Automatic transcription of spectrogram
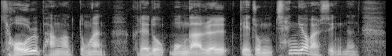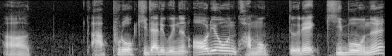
겨울 방학 동안 그래도 뭔가를 이렇게 좀 챙겨갈 수 있는 어, 앞으로 기다리고 있는 어려운 과목 들의 기본을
